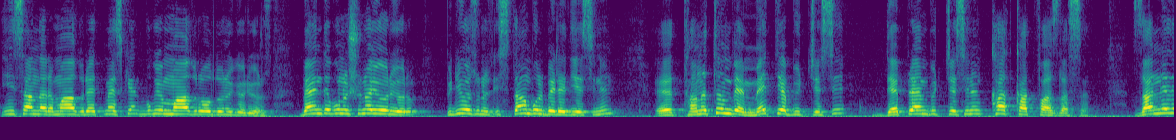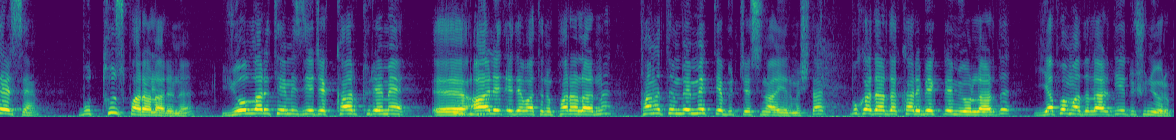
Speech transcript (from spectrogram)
insanları mağdur etmezken bugün mağdur olduğunu görüyoruz. Ben de bunu şuna yoruyorum. Biliyorsunuz İstanbul Belediyesi'nin e, tanıtım ve medya bütçesi deprem bütçesinin kat kat fazlası. Zannedersem bu tuz paralarını, yolları temizleyecek kar küreme e, alet edevatının paralarını tanıtım ve medya bütçesini ayırmışlar. Bu kadar da karı beklemiyorlardı. Yapamadılar diye düşünüyorum.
